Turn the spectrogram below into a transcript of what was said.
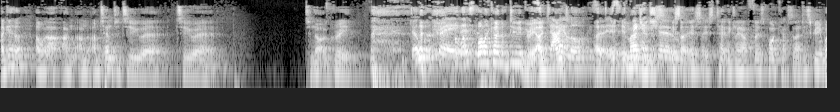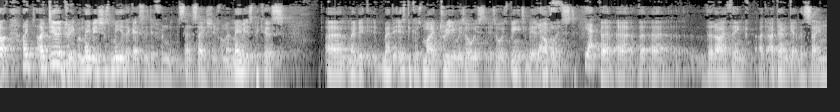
I, I, I'm, I'm, I'm tempted to uh, to uh, to not agree. Don't agree. well, well, I kind of do agree. it's I, dialogue. It's a- I, it's a imagine it's, it's, it's, it's technically our first podcast, and I disagree. Well, I, I do agree, but maybe it's just me that gets a different sensation from it. Maybe it's because. Uh, maybe maybe it is because my dream is always is always being to be a Yes. novelist. Yeah. That uh, that uh, that I think I, I don't get the same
